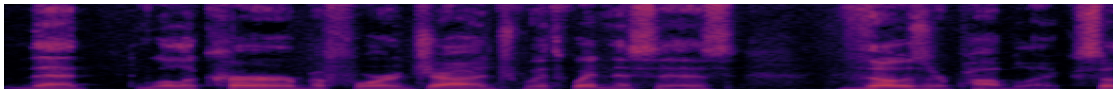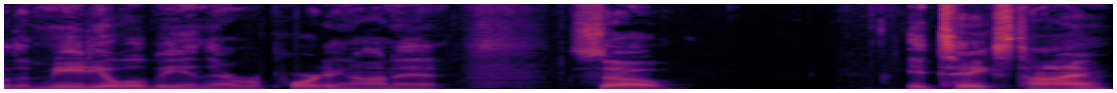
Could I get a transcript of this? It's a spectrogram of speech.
that will occur before a judge with witnesses those are public. So the media will be in there reporting on it. So it takes time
